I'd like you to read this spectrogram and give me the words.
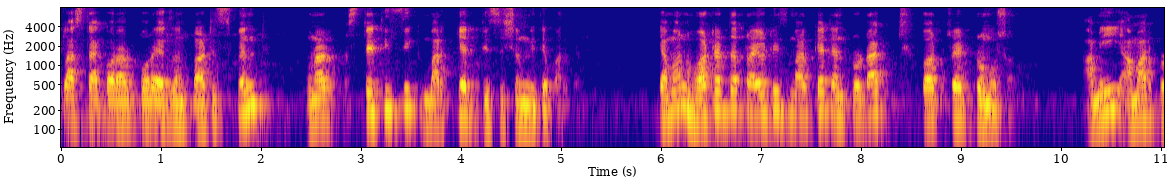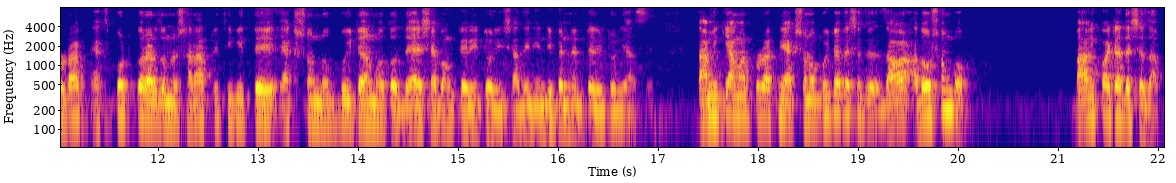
ক্লাসটা করার পরে একজন পার্টিসিপেন্ট ওনার স্ট্র্যাটেজিক মার্কেট ডিসিশন নিতে পারবেন। কেমন? What are the priorities market and product for trade promotion আমি আমার প্রোডাক্ট এক্সপোর্ট করার জন্য সারা পৃথিবীতে একশো নব্বইটার মতো দেশ এবং টেরিটরি স্বাধীন ইন্ডিপেন্ডেন্ট টেরিটরি আছে। তা আমি কি আমার প্রোডাক্ট নিয়ে একশো নব্বইটা দেশে যাওয়া আদৌ সম্ভব? বা আমি কয়টা দেশে যাব?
